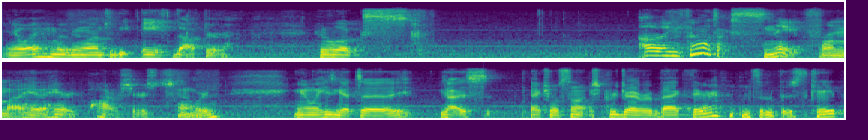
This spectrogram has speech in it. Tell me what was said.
Anyway, moving on to the Eighth Doctor, who looks. Oh, he kind of looks like Snape from uh, Harry Potter series, which is kind of weird. Anyway, he's got uh, got his actual sonic screwdriver back there instead of just the cape,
